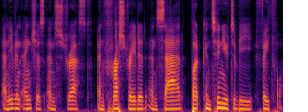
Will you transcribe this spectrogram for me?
and even anxious and stressed and frustrated and sad, but continue to be faithful.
